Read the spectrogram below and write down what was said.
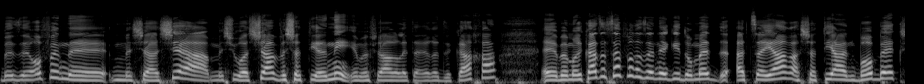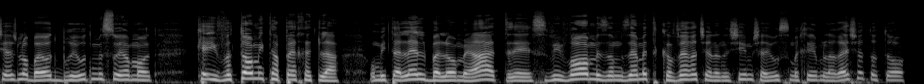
באיזה אופן אה, משעשע, משועשע ושתייני, אם אפשר לתאר את זה ככה. אה, במרכז הספר הזה, אני אגיד, עומד הצייר, השתיין בובק, שיש לו בעיות בריאות מסוימות. קיבתו מתהפכת לה, הוא מתעלל בה לא מעט, אה, סביבו מזמזמת כוורת של אנשים שהיו שמחים לרשת אותו.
